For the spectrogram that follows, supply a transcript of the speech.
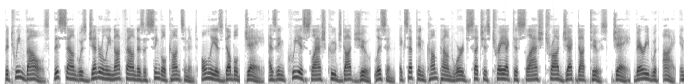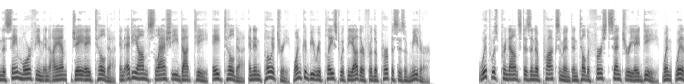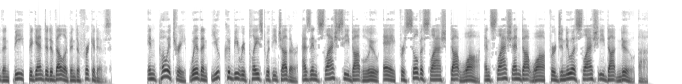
Between vowels, this sound was generally not found as a single consonant, only as doubled, j, as in quius slash kuj.ju, listen, except in compound words such as trajectus slash tra tus, j, varied with, i, in the same morpheme in iam, j a tilde, and etiam slash e dot t, a tilde, and in poetry, one could be replaced with the other for the purposes of meter. With was pronounced as an approximant until the 1st century AD, when, with and, b, began to develop into fricatives. In poetry, with and u could be replaced with each other, as in slash c lu, a for silva slash dot wa, and slash n wa for janua slash e nu, a.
